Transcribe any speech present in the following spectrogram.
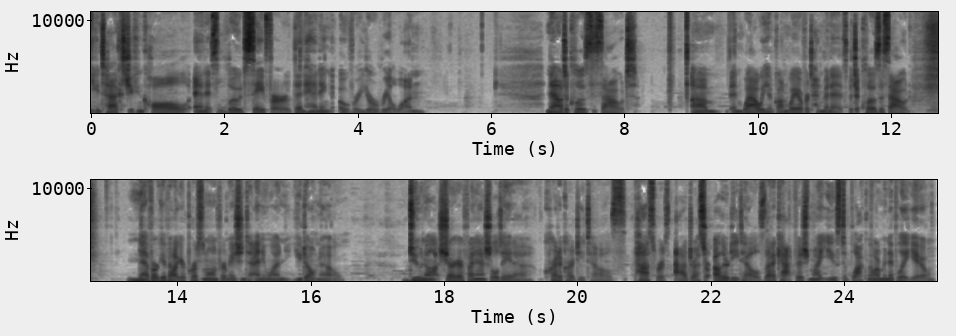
You can text, you can call, and it's load safer than handing over your real one. Now, to close this out, um, and wow, we have gone way over 10 minutes, but to close this out, Never give out your personal information to anyone you don't know. Do not share your financial data, credit card details, passwords, address, or other details that a catfish might use to blackmail or manipulate you.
